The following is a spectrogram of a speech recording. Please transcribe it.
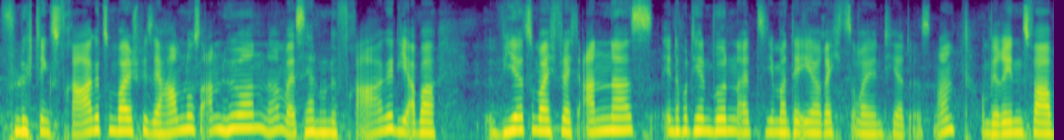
Flüchtlingsfrage zum Beispiel sehr harmlos anhören, ne? weil es ist ja nur eine Frage, die aber wir zum Beispiel vielleicht anders interpretieren würden als jemand, der eher rechtsorientiert ist. Ne? Und wir reden zwar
